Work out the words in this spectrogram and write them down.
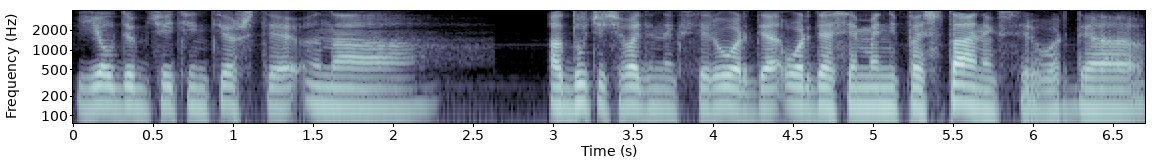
el de obicei țintește în a aduce ceva din exterior, de a, ori de a se manifesta în exterior, de a,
